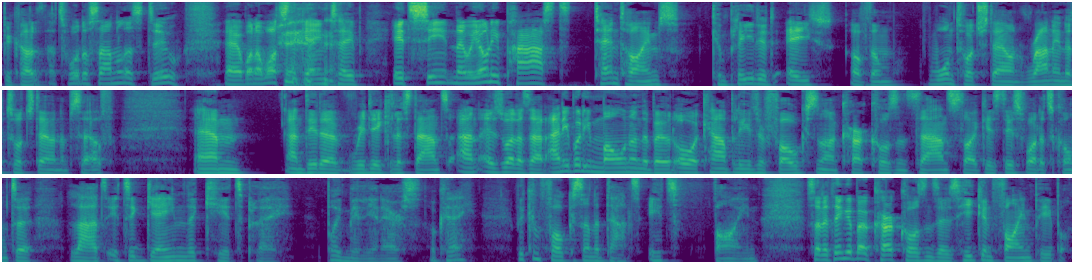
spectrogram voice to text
because that's what us analysts do. Uh, when I watch the game tape, it's seen now he only passed ten times, completed eight of them, one touchdown, ran in a touchdown himself, um, and did a ridiculous dance. And as well as that, anybody moaning about, oh, I can't believe they're focusing on Kirk Cousins' dance, like, is this what it's come to, lads? It's a game that kids play by millionaires. Okay, we can focus on a dance. It's fine. So the thing about Kirk Cousins is he can find people.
